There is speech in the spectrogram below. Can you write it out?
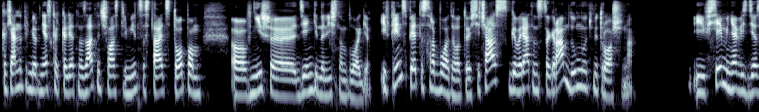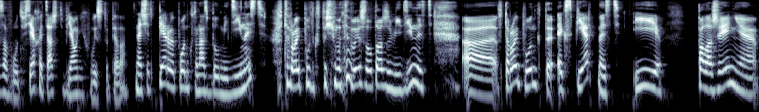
Как я, например, несколько лет назад начала стремиться стать топом э, в нише «Деньги на личном блоге». И, в принципе, это сработало. То есть сейчас говорят Инстаграм, думают Митрошина. И все меня везде зовут, все хотят, чтобы я у них выступила. Значит, первый пункт у нас был медийность, второй пункт почему-то вышел тоже медийность, а, второй пункт экспертность и положение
